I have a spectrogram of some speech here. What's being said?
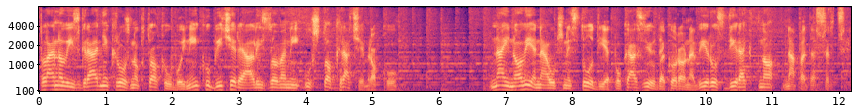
Planovi izgradnje kružnog toka u Bojniku biće realizovani u što kraćem roku. Najnovije naučne studije pokazuju da koronavirus direktno napada srce.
